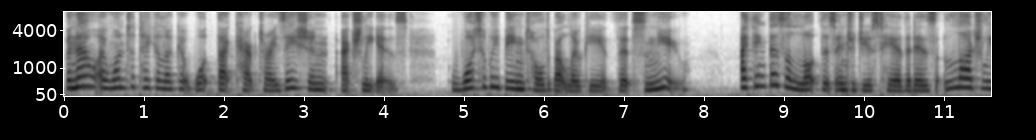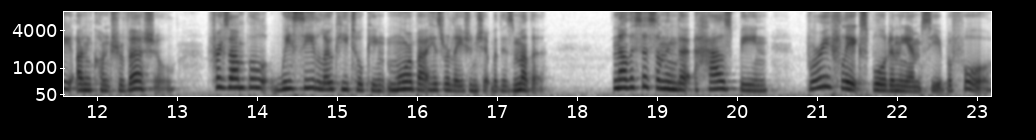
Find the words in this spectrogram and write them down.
But now I want to take a look at what that characterization actually is. What are we being told about Loki that's new? I think there's a lot that's introduced here that is largely uncontroversial. For example, we see Loki talking more about his relationship with his mother. Now, this is something that has been briefly explored in the MCU before,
